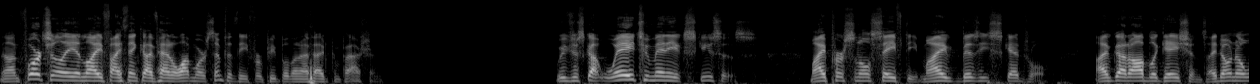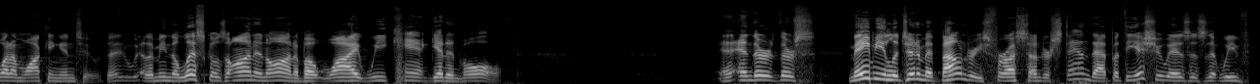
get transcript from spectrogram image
Now, unfortunately, in life, I think I've had a lot more sympathy for people than I've had compassion. We've just got way too many excuses. My personal safety, my busy schedule, I've got obligations. I don't know what I'm walking into. I mean, the list goes on and on about why we can't get involved. And, and there, there's maybe legitimate boundaries for us to understand that, but the issue is, is that we've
